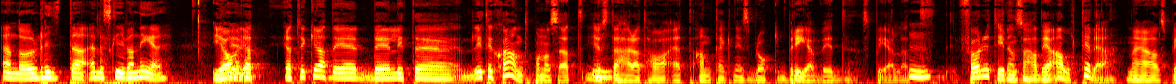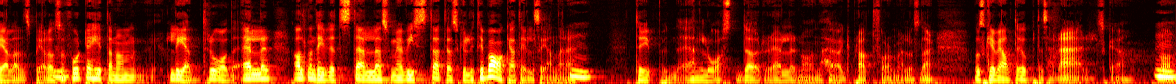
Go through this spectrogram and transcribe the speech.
ändå rita eller skriva ner. Ja, jag, jag tycker att det är, det är lite, lite skönt på något sätt. Just Mm. det här att ha ett anteckningsblock bredvid spelet. Mm. Förr i tiden så hade jag alltid det när jag spelade spel. Och så Mm. fort jag hittade någon ledtråd eller alternativt ett ställe som jag visste att jag skulle tillbaka till senare. Mm. Typ en låst dörr eller någon hög plattform eller sådär. Då skrev jag alltid upp det så här, där ska jag vara.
